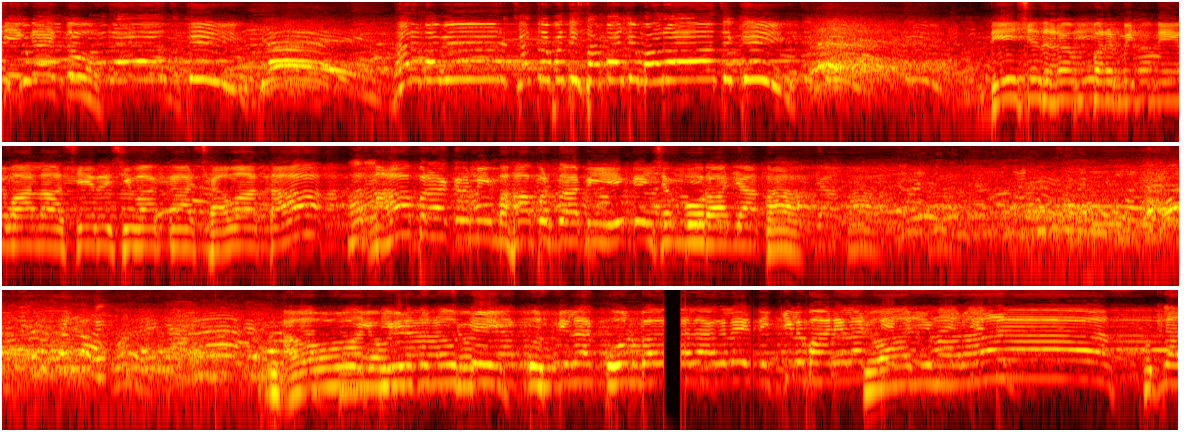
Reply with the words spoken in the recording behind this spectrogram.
शेख आहे तो महाराज की धर्मवीर छत्रपती संभाजी महाराज की देश धर्म पर मिटने वाला शेर शिवा का छावा था? महापराक्रमी महाप्रतापी एक ही शंभो राजा था। अहो एवढी तर नव्हते. कुस्तीला कोण बघायला लागलंय? निखिल मानेला शिवाजी महाराज कुठल्या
